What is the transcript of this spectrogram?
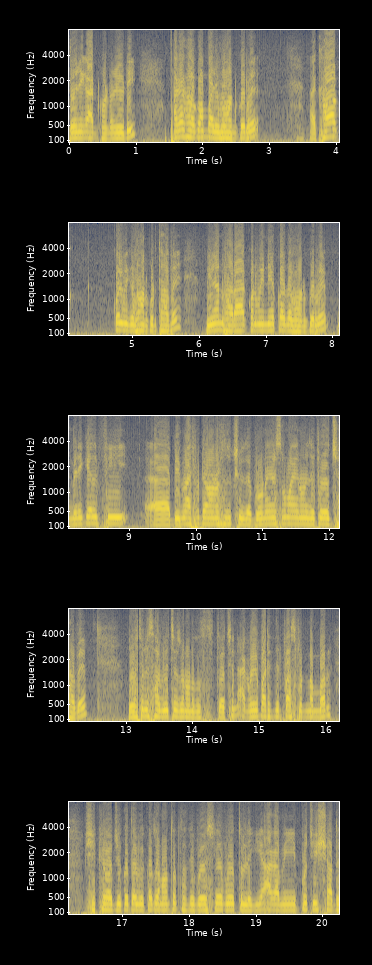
দৈনিক আট ঘণ্টা ডিউটি থাকা খাওয়া কোম্পানি বহন করবে। খাওয়া কর্মীকে বহন করতে হবে। বিমান ভাড়া, কর্মী নিয়োগকর্তা বহন করবে। মেডিকেল ফি বিমা হাসপাতাল অন্য সুযোগ সুবিধা ব্রুনাইয়ের সময় আইন অনুযায়ী প্রযোজ্য হবে। বৈশালী সার্ভিস চার্জ আছেন। আগ্রহী প্রার্থীদের পাসপোর্ট নম্বর, শিক্ষা ও যোগ্যতা অভিজ্ঞতা অনন্ত তথ্য প্রদত্ত লেগে আগামী পঁচিশ সাত দু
